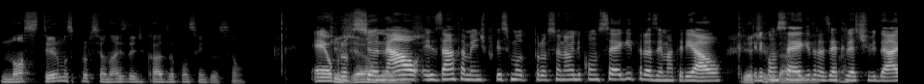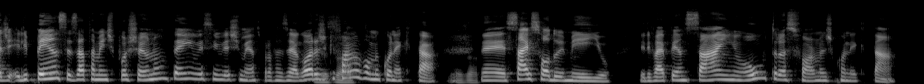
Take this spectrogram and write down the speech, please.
nós termos profissionais dedicados à conscientização. É, o Que profissional, geralmente- exatamente, porque esse profissional ele consegue trazer material, ele consegue Criatividade. trazer a criatividade, ele pensa exatamente, poxa, eu não tenho esse investimento para fazer agora, de que Exato. forma eu vou me conectar? Né? Sai só do e-mail. Ele vai pensar em outras formas de conectar.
